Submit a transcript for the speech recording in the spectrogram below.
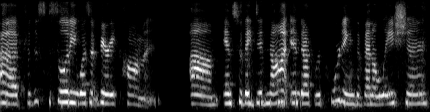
uh, for this facility, wasn't very common. Um, and so they did not end up reporting the ventilation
